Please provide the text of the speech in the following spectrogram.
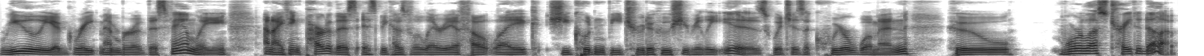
really a great member of this family. And I think part of this is because Valeria felt like she couldn't be true to who she really is, which is a queer woman who more or less traded up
